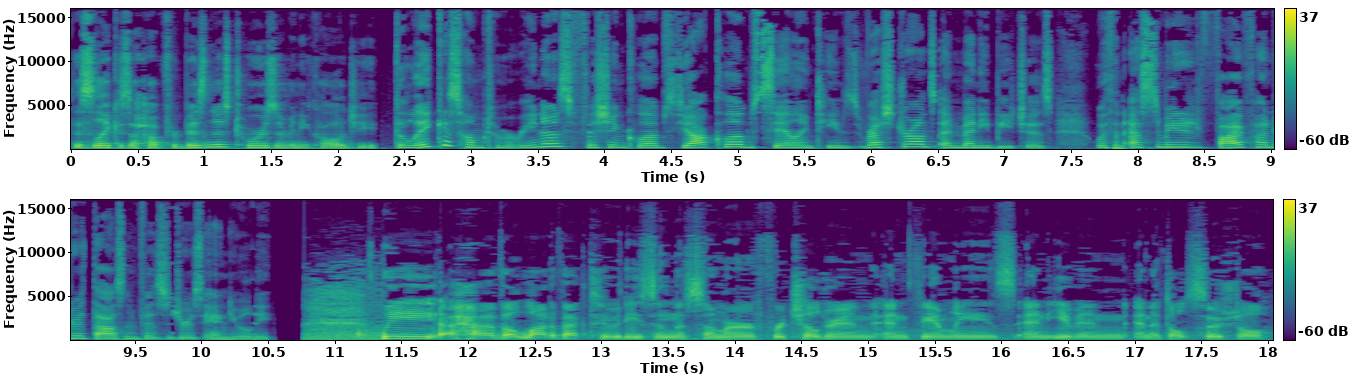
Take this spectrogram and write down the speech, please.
this lake is a hub for business, tourism, and ecology. The lake is home to marinas, fishing clubs, yacht clubs, sailing teams, restaurants, and many beaches, with an estimated 500,000 visitors annually. We have a lot of activities in the summer for children and families and even an adult social.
